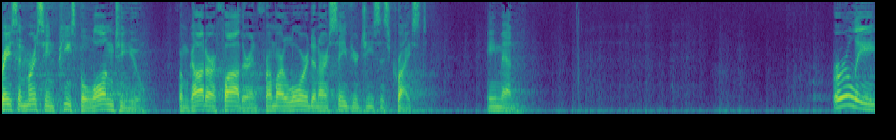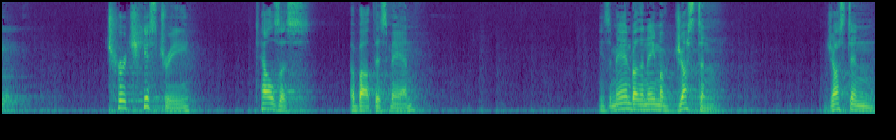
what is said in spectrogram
Grace and mercy and peace belong to you from God our Father and from our Lord and our Savior Jesus Christ. Amen. Early church history tells us about this man. He's a man by the name of Justin, Justin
